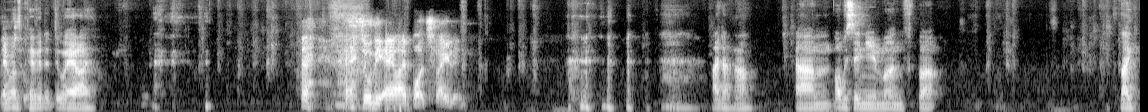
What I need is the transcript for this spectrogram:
Everyone's pivoted to AI. it's all the AI bots failing. I don't know. Um, obviously a new month, but like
